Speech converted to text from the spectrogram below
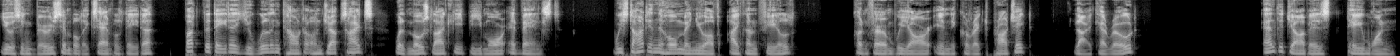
using very simple example data, but the data you will encounter on job sites will most likely be more advanced. We start in the home menu of iCON Field, confirm we are in the correct project, like a road, and the job is Day 1.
